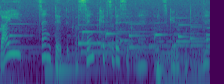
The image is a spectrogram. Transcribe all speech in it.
大前提っていうか先決ですよね。見つけることのね、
